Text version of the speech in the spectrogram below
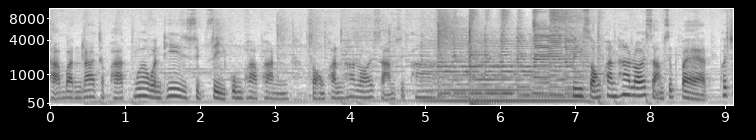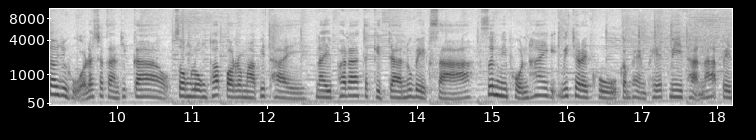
ถาบันราชพัฒเมื่อวันที่ 14 กุมภาพันธ์ 2535 ปี 2538 พระเจ้าอยู่หัวรัชกาลที่ 9 ทรงลงพระปรมาภิไธยในพระราชกิจจานุเบกษา ซึ่งมีผลให้วิทยาลัยครูกำแพงเพชร มีฐานะเป็น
